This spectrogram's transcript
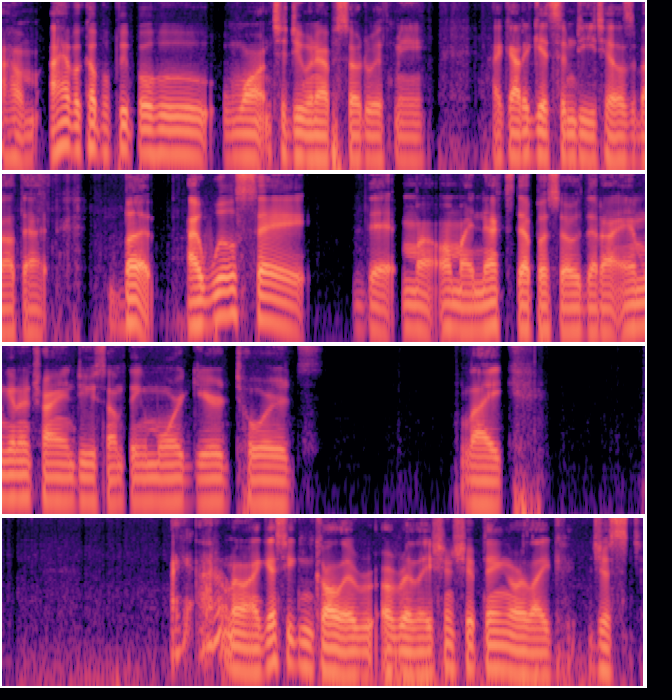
um, I have a couple people who want to do an episode with me. I got to get some details about that. But I will say that my on my next episode that I am to try and do something more geared towards like I, I don't know. I guess you can call it a, a relationship thing or like just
